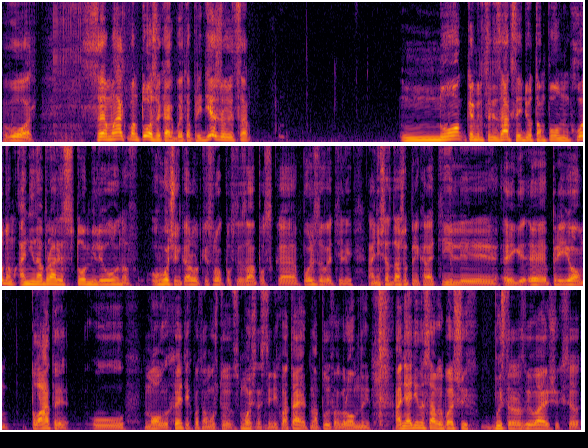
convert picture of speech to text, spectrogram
Вот. Сэм Альтман тоже как бы это придерживается. Но коммерциализация идет там полным ходом. Они набрали 100 миллионов в очень короткий срок после запуска пользователей. Они сейчас даже прекратили э, прием платы у новых этих, потому что с мощности не хватает, наплыв огромный. Они один из самых больших, быстро развивающихся,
